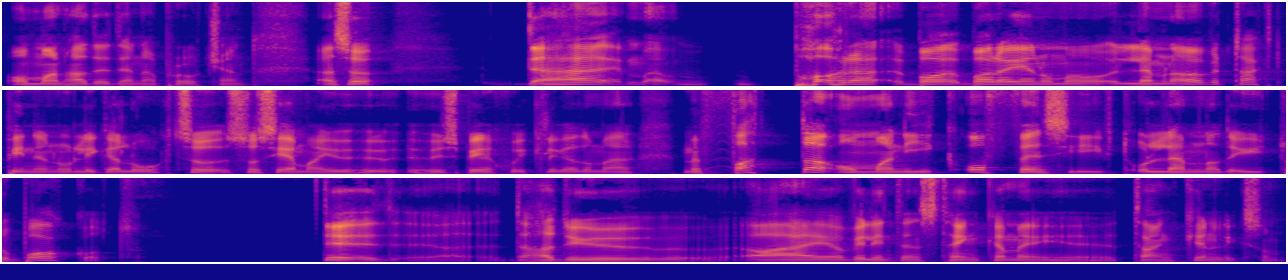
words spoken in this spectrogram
om man hade den approachen? Alltså, det här, bara, bara, bara genom att lämna över taktpinnen och ligga lågt så, så ser man ju hur, hur spelskickliga de är. Men fatta om man gick offensivt och lämnade ytor bakåt. Det, det hade ju, nej, jag vill inte ens tänka mig eh, tanken liksom.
